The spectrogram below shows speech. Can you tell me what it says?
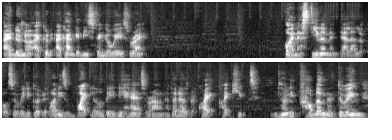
I don't know. I could I can't get these finger waves right. Oh, and Asttina Mandella looked also really good with all these white little baby hairs around. I thought that was quite quite cute. The only problem with doing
